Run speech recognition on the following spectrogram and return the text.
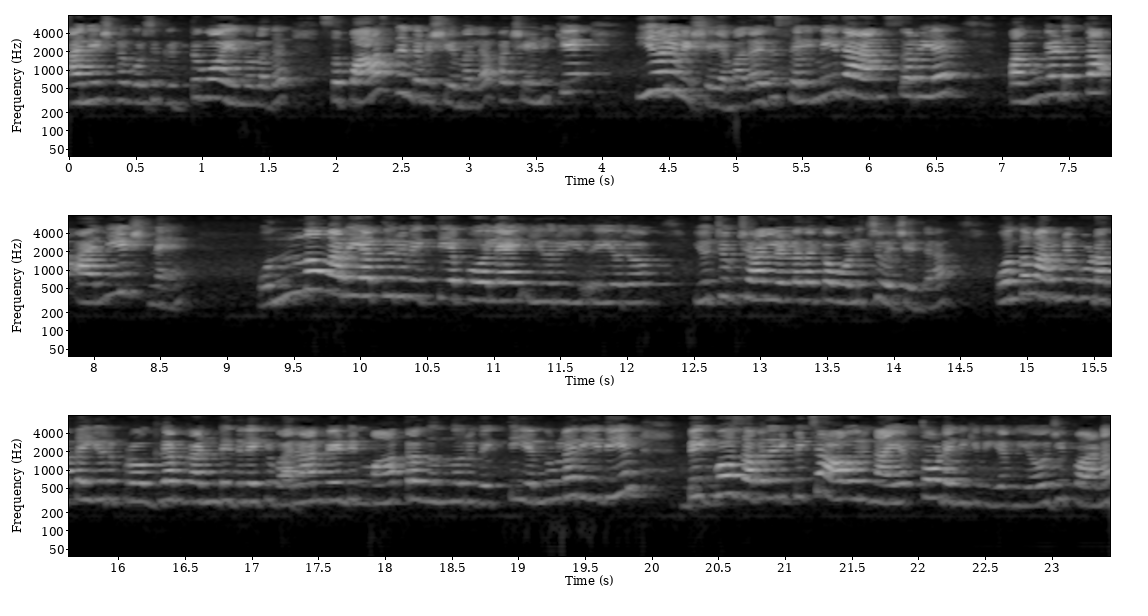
അനീഷിനെ കുറിച്ച് കിട്ടുമോ എന്നുള്ളത്. സോ പാസ്റ്റിന്റെ വിഷയമല്ല. പക്ഷെ എനിക്ക് ഈ ഒരു വിഷയം അതായത് സെൽമീദ ആൻസറിൽ പങ്കെടുത്ത അനീഷിനെ ഒന്നും അറിയാത്തൊരു വ്യക്തിയെ പോലെ ഈ ഒരു ഈ ഒരു യൂട്യൂബ് ചാനലുള്ളതൊക്കെ ഒളിച്ചു വെച്ചിട്ട് ഒന്നും അറിഞ്ഞുകൂടാത്ത ഈ ഒരു പ്രോഗ്രാം കണ്ട് ഇതിലേക്ക് വരാൻ വേണ്ടി മാത്രം നിന്നൊരു വ്യക്തി എന്നുള്ള രീതിയിൽ ബിഗ് ബോസ് അവതരിപ്പിച്ച ആ ഒരു നയത്തോട് എനിക്ക് വിയോജിപ്പാണ്.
